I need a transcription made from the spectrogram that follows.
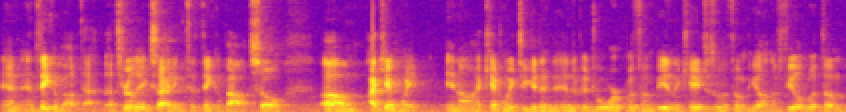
And, and think about that. That's really exciting to think about. So um, I can't wait. You know, I can't wait to get into individual work with them, be in the cages with them, be on the field with them,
